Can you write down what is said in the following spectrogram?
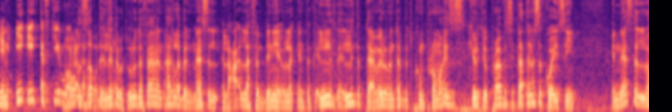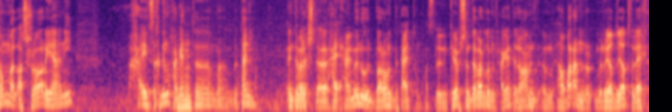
يعني إيه إيه التفكير ما ورا هو ده؟ بالظبط اللي أنت بتقوله ده فعلا أغلب الناس العاقله في الدنيا يقول لك أنت اللي, اللي أنت بتعمله أنت بت compromise ال security وال privacy بتاعت الناس الكويسين. الناس اللي هم الأشرار يعني هيستخدموا حاجات آه، تانية انت مالكش هي- هيعملوا البرامج بتاعتهم. اصل ال encryption ده برضه من الحاجات اللي هو عامل هو عبارة عن رياضيات في الآخر.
